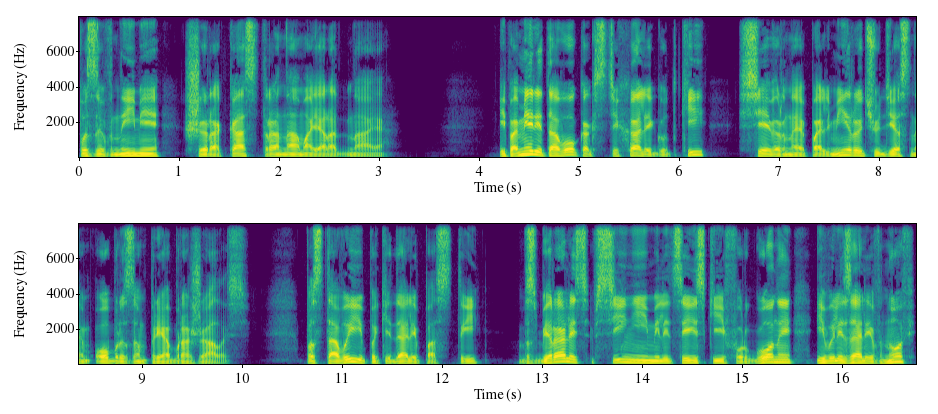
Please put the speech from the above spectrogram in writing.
позывными «Широка страна моя родная». И по мере того, как стихали гудки, Северная Пальмира чудесным образом преображалась. Постовые покидали посты, взбирались в синие милицейские фургоны и вылезали вновь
